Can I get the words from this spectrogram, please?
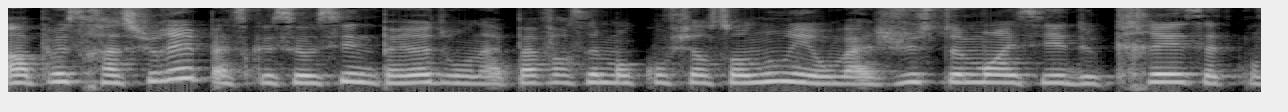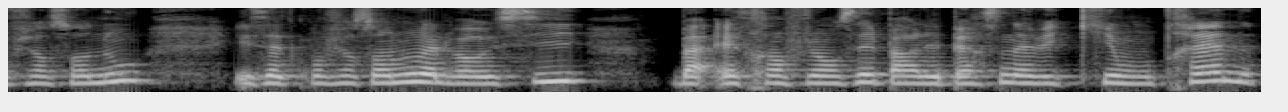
un peu se rassurer parce que c'est aussi une période où on n'a pas forcément confiance en nous et on va justement essayer de créer cette confiance en nous et cette confiance en nous elle va aussi bah, être influencé par les personnes avec qui on traîne.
